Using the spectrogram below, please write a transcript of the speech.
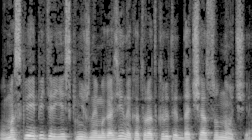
В Москве и Питере есть книжные магазины, которые открыты до часу ночи.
